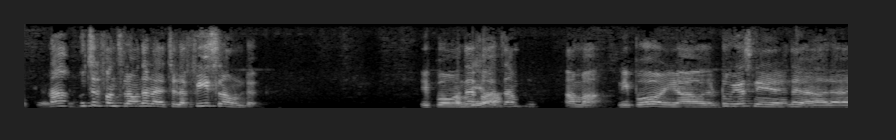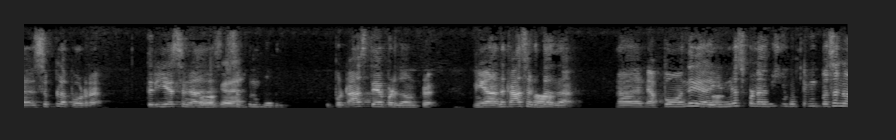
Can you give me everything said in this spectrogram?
ஓகே ஆனா மியூச்சுவல் ஃபண்ட்ஸ்ல வந்து அந்த சில ஃபீஸ் எல்லாம் உண்டு. இப்போ வந்து? ஃபார் எக்ஸாம்பிள் ஆமா. நீ இப்போ ஒரு டூ இயர்ஸ் நீ வந்து அத சிப்ல போடுற. த்ரீ இயர்ஸ் இப்போ டாஸ் தேவைப்படுது உனக்கு நீ அந்த டாஸ் எடுத்தத அப்போ வந்து இன்வெஸ்ட் பண்ணது டென் பர்சன்ட்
